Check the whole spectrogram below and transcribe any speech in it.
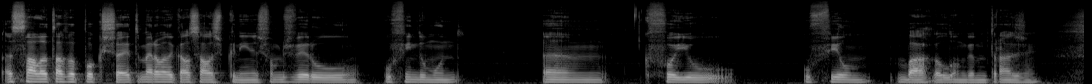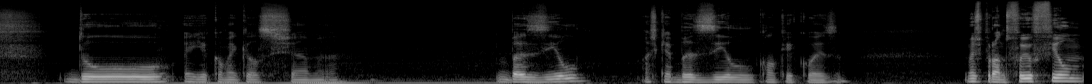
a sala estava pouco cheia, também era uma daquelas salas pequeninas. Fomos ver o, o Fim do Mundo, um, que foi o, o filme barra longa-metragem do. Aí, como é que ele se chama? Basil. Acho que é Basil qualquer coisa. Mas pronto, foi o filme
